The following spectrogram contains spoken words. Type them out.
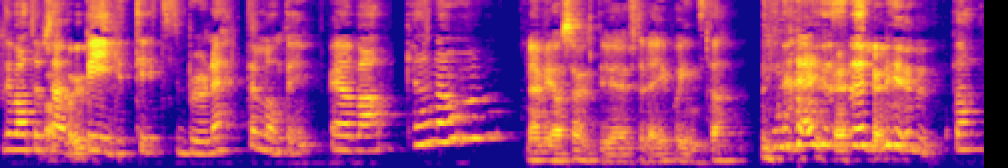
det var typ såhär big tits brunette eller någonting. Och jag bara, kanon. Nej men jag sökte ju efter dig på Insta. Nej, sluta.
